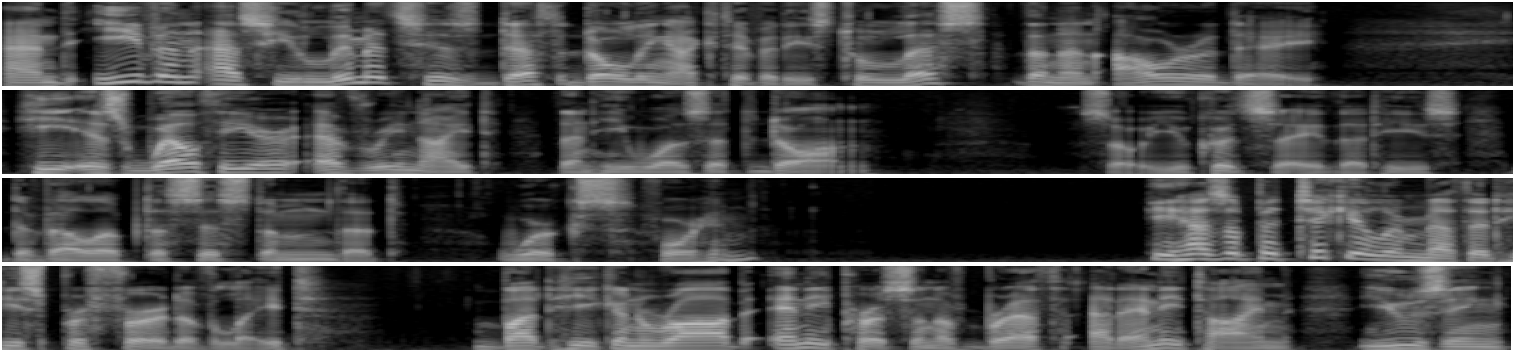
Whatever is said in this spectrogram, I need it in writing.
And even as he limits his death doling activities to less than an hour a day, he is wealthier every night than he was at dawn. So you could say that he's developed a system that works for him. He has a particular method he's preferred of late, but he can rob any person of breath at any time using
